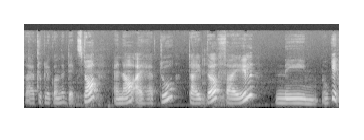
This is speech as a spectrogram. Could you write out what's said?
So I have to click on the desktop. And now I have to type the file name. Okay.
